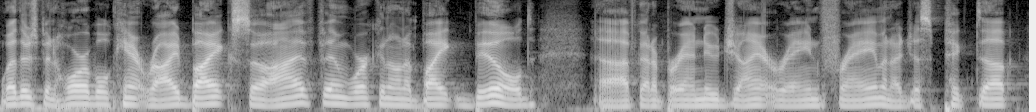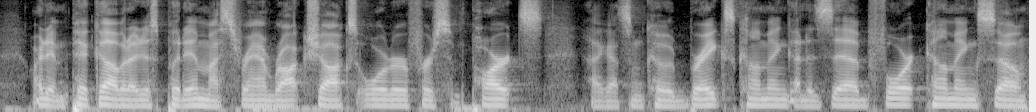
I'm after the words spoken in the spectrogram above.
weather's been horrible, can't ride bikes, so I've been working on a bike build. Uh, I've got a brand new Giant Reign frame, and I just picked up, I didn't pick up, but I just put in my SRAM RockShox order for some parts. I got some code brakes coming, got a Zeb fork coming, so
